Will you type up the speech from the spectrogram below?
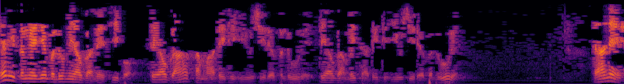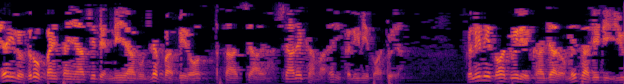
အဲ့ဒီတငယ်ချင်းဘလူးနှစ်ယောက်ကလည်းကြည့်ပေါ့တယောက်ကသမ္မာဒိဋ္ဌိအယူရှိတဲ့ဘလူးတွေတယောက်ကမိစ္ဆာဒိဋ္ဌိအယူရှိတဲ့ဘလူးတွေဒါနဲ့အဲ့ဒီလိုသူတို့ပိုင်ဆိုင်ရာဖြစ်တဲ့နေရာကိုလက်ပတ်ပြီးတော့အစာရှာရရှာတဲ့ခါမှာအဲ့ဒီကလေးလေးသွားတွေ့တာ ကလေးလေးသွားတွေးတဲ့ခါကျတော့မိစ္ဆာဒိဋ္ဌိယူ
